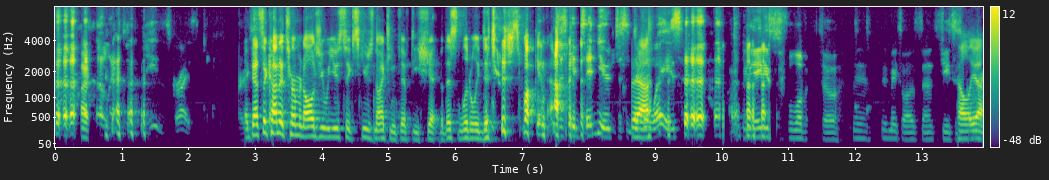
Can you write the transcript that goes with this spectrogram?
like, Jesus Christ. Like that's the kind of terminology we use to excuse 1950 shit, but this literally did just fucking It just happen. continued just in Yeah. different ways. The '80s is full of it, so yeah, it makes a lot of sense. Jesus. Hell yeah.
